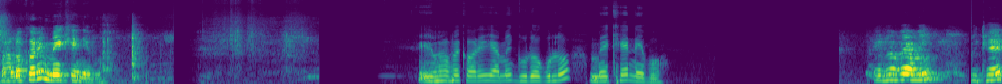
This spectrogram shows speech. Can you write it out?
ভালো করে মেখে নেব। এভাবে করেই আমি গুঁড়োগুলো মেখে নেব। এইভাবে আমি পিঠের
